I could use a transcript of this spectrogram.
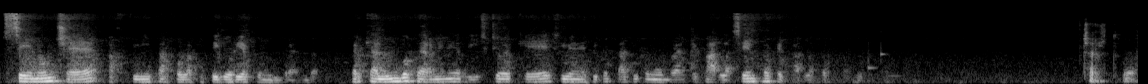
se non c'è affinità con la categoria con il brand. Perché a lungo termine il rischio è che si viene etichettati come un brand che parla sempre che parla per parlare. Certo.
